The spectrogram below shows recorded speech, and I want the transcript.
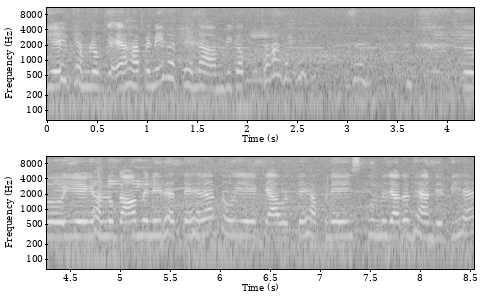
ये है कि हम लोग यहाँ पे नहीं रहते हैं ना अंबिका कहाँ तो ये हम लोग गाँव में नहीं रहते हैं ना तो ये क्या बोलते हैं, अपने स्कूल में ज़्यादा ध्यान देती है।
